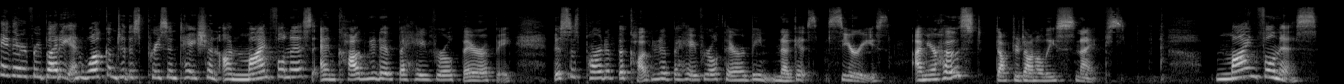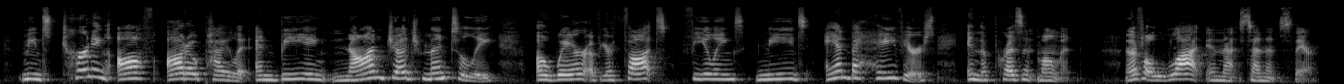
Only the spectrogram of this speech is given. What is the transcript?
Hey there, everybody, and welcome to this presentation on mindfulness and cognitive behavioral therapy. This is part of the Cognitive Behavioral Therapy Nuggets series. I'm your host, Dr. Dawn-Elise Snipes. Mindfulness means turning off autopilot and being non judgmentally aware of your thoughts, feelings, needs, and behaviors in the present moment. Now, there's a lot in that sentence there.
